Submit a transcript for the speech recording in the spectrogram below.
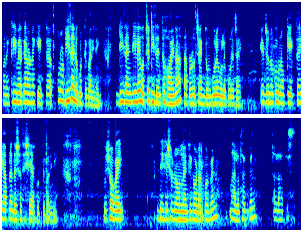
মানে ক্রিমের কারণে কেকটা কোনো ডিজাইনও করতে পারি নাই। ডিজাইন দিলে হচ্ছে ডিজাইন তো হয় না, তারপর হচ্ছে একদম গলে গলে পড়ে যায়। এর জন্য কোনো কেকটাই আপনাদের সাথে শেয়ার করতে পারিনি। তো সবাই দেখে শুনে অনলাইন থেকে অর্ডার করবেন। ভালো থাকবেন। আল্লাহ হাফিজ।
